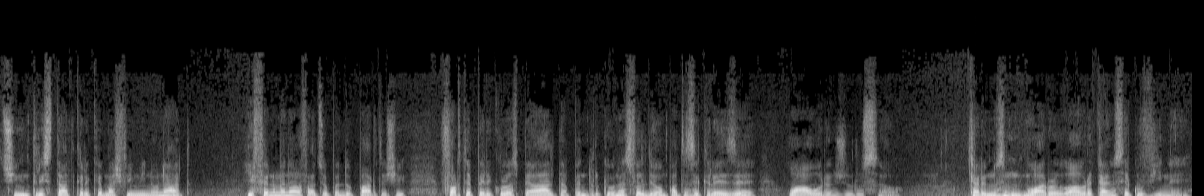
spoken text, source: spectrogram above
și întristat, cred că m-aș fi minunat. E fenomenal, fraților, pe de-o parte și foarte periculos pe alta, pentru că un astfel de om poate să creeze o aură în jurul său care nu, o, aură, o aură care nu se cuvine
